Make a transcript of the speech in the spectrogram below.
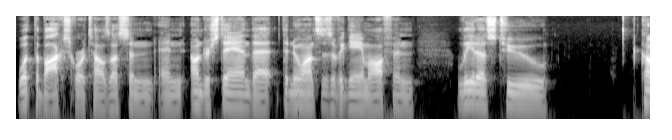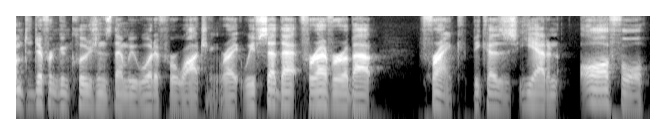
what the box score tells us and, and understand that the nuances of a game often lead us to come to different conclusions than we would if we're watching, right? We've said that forever about Frank because he had an awful,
